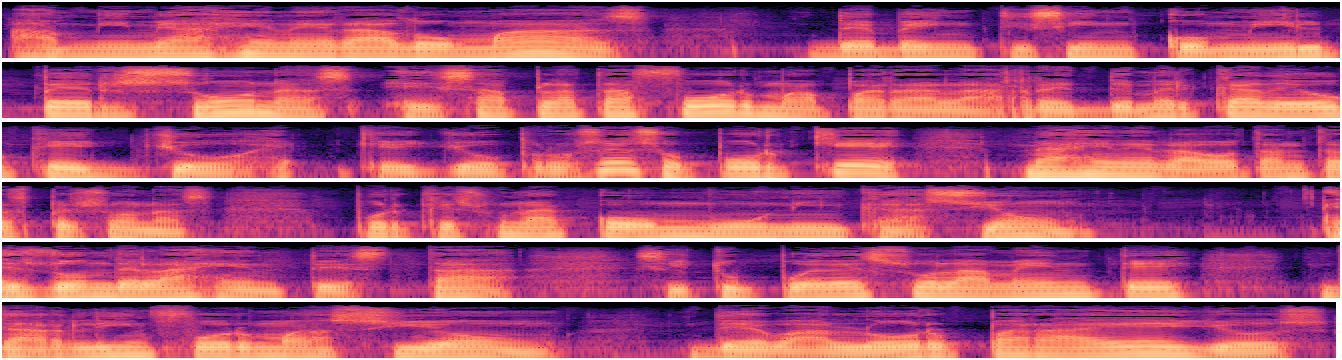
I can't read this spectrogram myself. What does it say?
A mí me ha generado más de 25 mil personas esa plataforma para la red de mercadeo que yo, que yo proceso. ¿Por qué me ha generado tantas personas? Porque es una comunicación. Es donde la gente está. Si tú puedes solamente darle información de valor para ellos,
